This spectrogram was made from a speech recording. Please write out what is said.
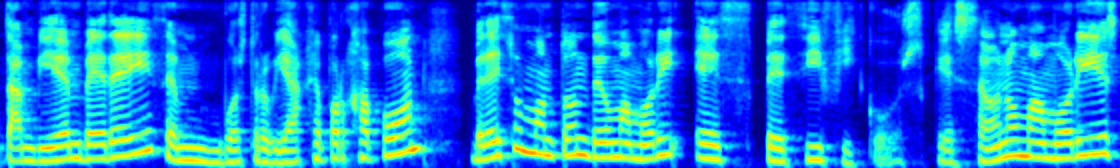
también veréis en vuestro viaje por Japón, veréis un montón de omamori específicos, que son omamoris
